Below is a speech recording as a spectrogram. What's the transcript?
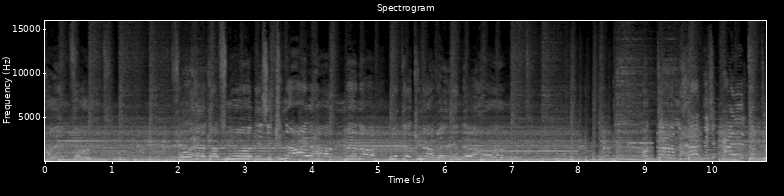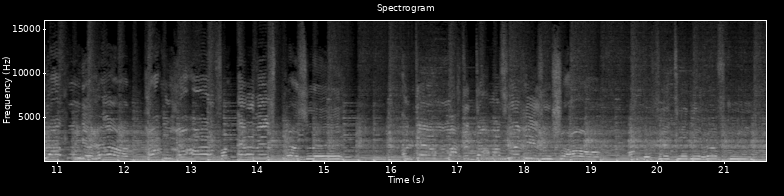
Leinwand. Vorher gab's nur diese knallharten Männer mit der Knarre in der Hand. Und dann hab ich alte Platten gehört, Rock'n'Roll von Elvis Presley. Und der machte damals eine Riesenschau und bewegte die Hüften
